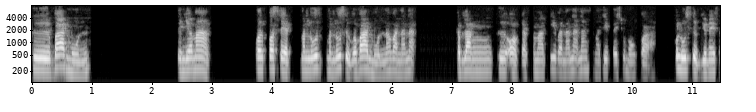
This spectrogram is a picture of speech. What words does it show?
คือบ้านหมุน เป็นเยอะมากพอพอเสร็จมันรู้มันรู้สึกว่าบ้านหมุนนะวันนั้นอะกำลังคือออกจากสมาธิวันนั้นอะนั่งสมาธิไปชั่วโมงกว่า ก็รู้สึกอยู่ในส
